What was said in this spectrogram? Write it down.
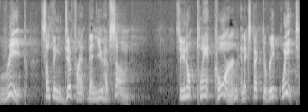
reap something different than you have sown. So you don't plant corn and expect to reap wheat.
